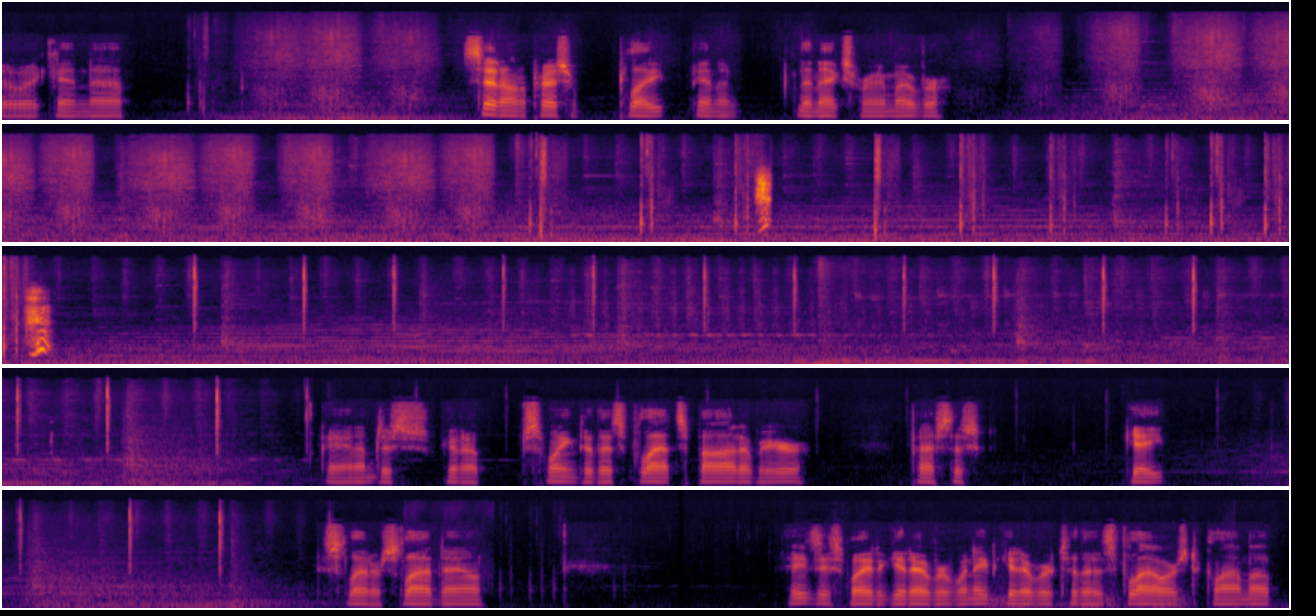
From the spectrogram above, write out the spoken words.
So it can uh, sit on a pressure plate in a, the next room over. And I'm just gonna swing to this flat spot over here, past this gate. Just let her slide down. Easiest way to get over, we need to get over to those flowers to climb up,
